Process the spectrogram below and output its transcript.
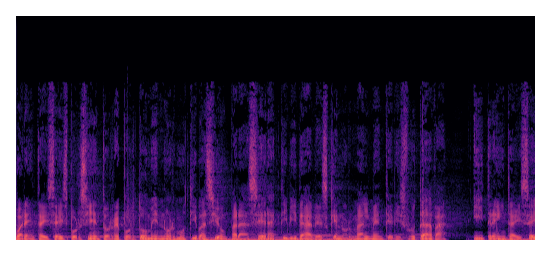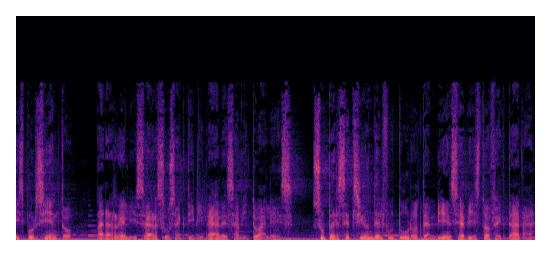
46% reportó menor motivación para hacer actividades que normalmente disfrutaba y 36% para realizar sus actividades habituales. Su percepción del futuro también se ha visto afectada.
